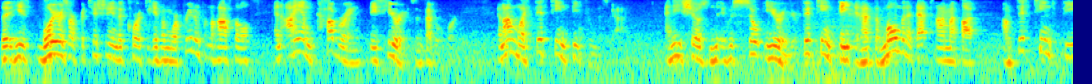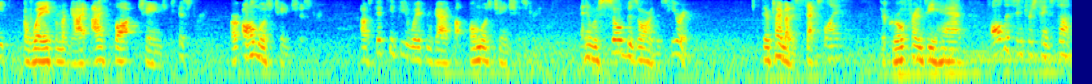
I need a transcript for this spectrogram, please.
The, his lawyers are petitioning the court to give him more freedom from the hospital, and I am covering these hearings in federal court. And I'm like 15 feet from this guy, and he shows it was so eerie. You're 15 feet, and at the moment at that time, I thought I'm 15 feet away from a guy I thought changed history, or almost changed history. I was 15 feet away from a guy I thought almost changed history. And it was so bizarre, this hearing. They were talking about his sex life, the girlfriends he had, all this interesting stuff.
